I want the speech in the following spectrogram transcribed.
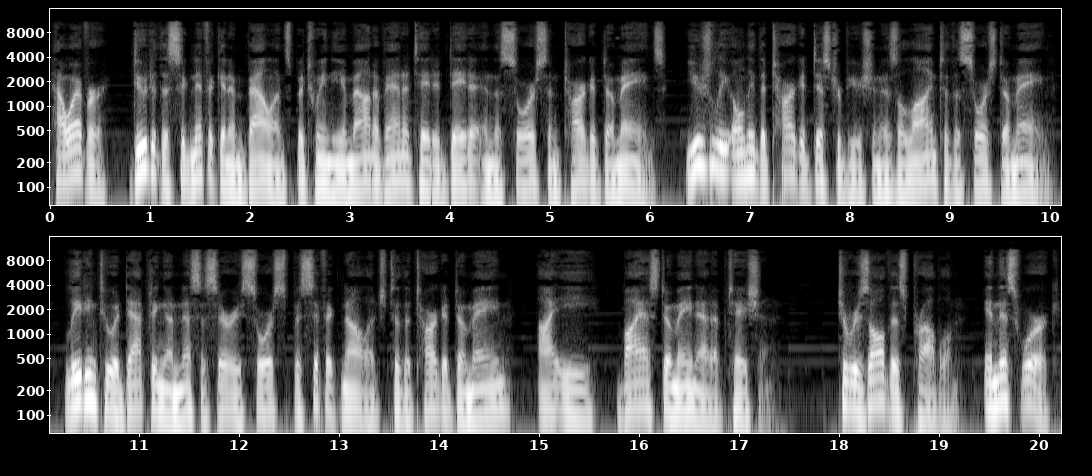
However, due to the significant imbalance between the amount of annotated data in the source and target domains, usually only the target distribution is aligned to the source domain, leading to adapting unnecessary source specific knowledge to the target domain, i.e., bias domain adaptation. To resolve this problem, in this work,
